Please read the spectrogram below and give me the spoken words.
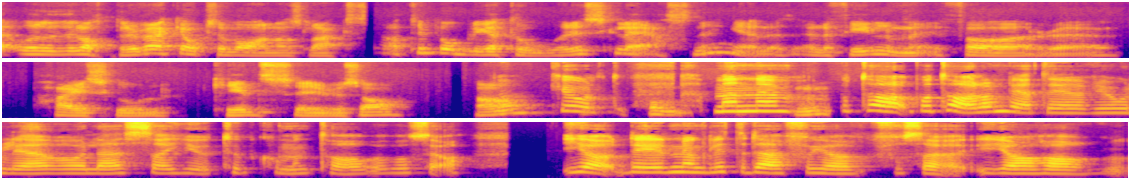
Eh, Och The Lottery verkar också vara någon slags ja, typ obligatorisk läsning eller, eller film för eh, high school kids i USA. Ja. Coolt. Men eh, Mm. på, ta, på tal om det att det är roligare att läsa YouTube-kommentarer och så. Ja, det är nog lite därför jag, försöker, jag har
